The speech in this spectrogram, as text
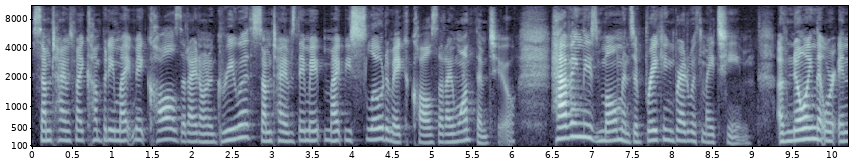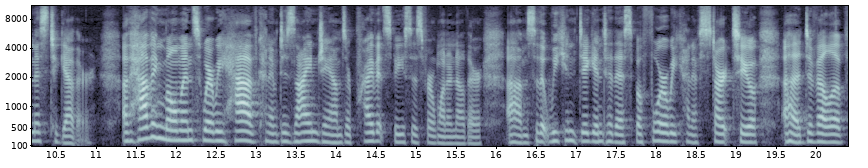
Sometimes my company might make calls that I don't agree with. Sometimes they may, might be slow to make calls that I want them to. Having these moments of breaking bread with my team, of knowing that we're in this together, of having moments where we have kind of design jams or private spaces for one another um, so that we can dig into this before we kind of start to uh, develop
